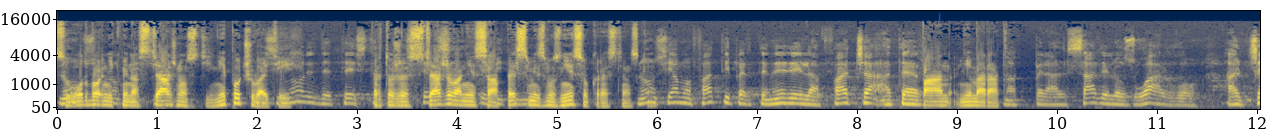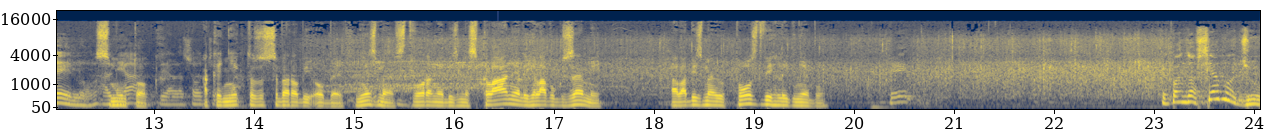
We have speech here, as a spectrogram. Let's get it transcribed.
sú odborníkmi na stiažnosti. Nepočúvajte ich, pretože stiažovanie sa a pesimizmus nie sú kresťanské. Pán nemá rád smútok. A keď niekto zo seba robí obeď, nie sme stvorení, aby sme skláňali hlavu k zemi, ale aby sme ju pozdvihli k nebu. E quando siamo giù,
